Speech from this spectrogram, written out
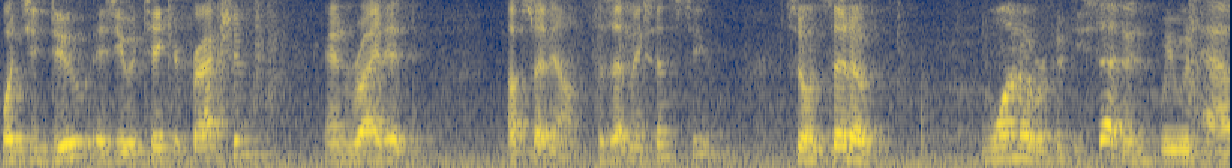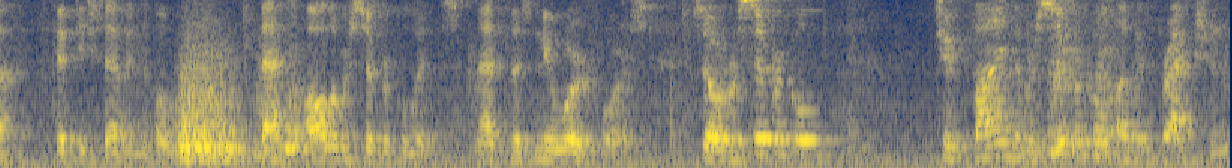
what you'd do is you would take your fraction and write it upside down. Does that make sense to you? So instead of 1 over 57, we would have 57 over 1. That's all the reciprocal is. That's this new word for us. So a reciprocal, to find the reciprocal of a fraction,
